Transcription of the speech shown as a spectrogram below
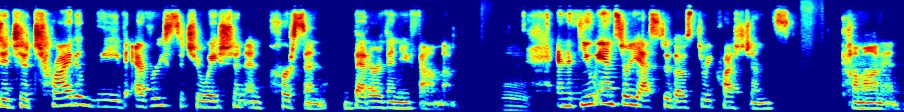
did you try to leave every situation and person better than you found them? Mm. And if you answer yes to those three questions, come on in.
